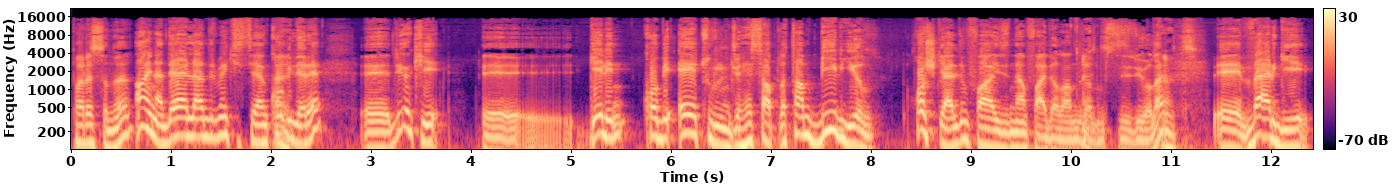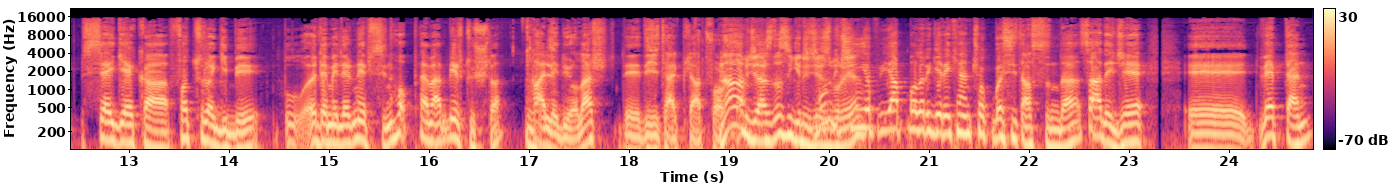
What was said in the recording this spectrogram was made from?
parasını Aynen değerlendirmek isteyen Kobilere e, diyor ki e, gelin Kobi e turuncu hesapla tam bir yıl hoş geldin faizinden faydalandıralım Evet. sizi diyorlar. Evet. E, vergi, SGK, fatura gibi bu ödemelerin hepsini hop hemen bir tuşla hallediyorlar e, dijital Ne platformda. yapacağız? Nasıl gireceğiz Bunun buraya? için yap- yapmaları gereken çok basit aslında. Sadece e, webten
